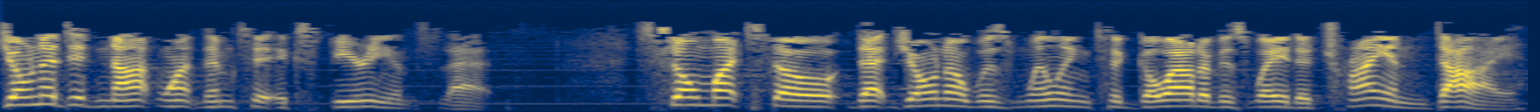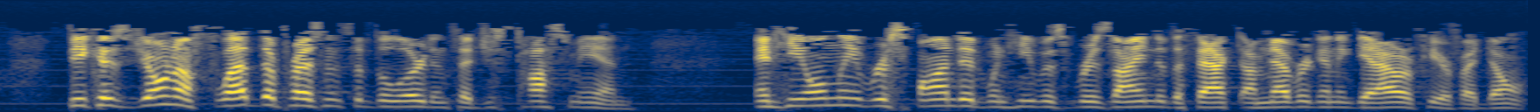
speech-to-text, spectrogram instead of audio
Jonah did not want them to experience that. So much so that Jonah was willing to go out of his way to try and die because Jonah fled the presence of the Lord and said, Just toss me in. And he only responded when he was resigned to the fact, I'm never going to get out of here if I don't.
